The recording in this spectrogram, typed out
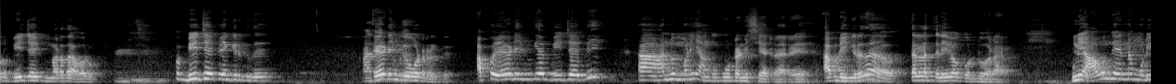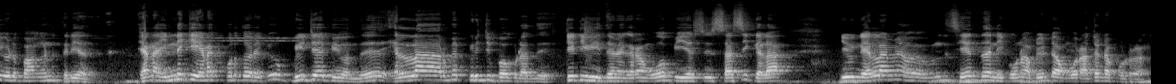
ஒரு பிஜேபி மாதிரி தான் வரும். இப்போ பிஜேபி எங்கே இருக்குது? ஏடிஎம்கே ஓட இருக்கு. அப்போ ஏடிஎம்கே பிஜேபி அன்புமணி அங்கே கூட்டணி சேர்றாரு. அப்படிங்கிறத தெள்ள தெளிவாக கொண்டு வராரு. இனி அவங்க என்ன முடிவு எடுப்பாங்கன்னு தெரியாது. ஏன்னா இன்னைக்கு எனக்கு பொறுத்த வரைக்கும் பிஜேபி வந்து எல்லாருமே பிரிஞ்சு போகக்கூடாது. டிடிவி தினகரன் ஓபிஎஸ் சசிகலா இவங்க எல்லாமே வந்து சேர்ந்து தான் நிற்கணும் அப்படின்ட்டு அவங்க ஒரு அஜெண்டா போடுறாங்க.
